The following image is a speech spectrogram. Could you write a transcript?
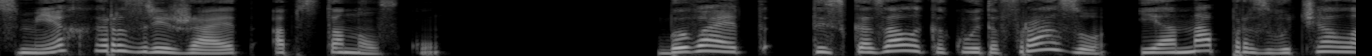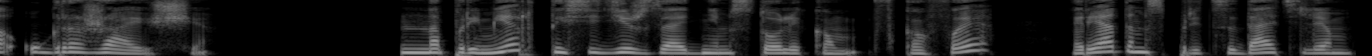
Смех разряжает обстановку. Бывает, ты сказала какую-то фразу, и она прозвучала угрожающе. Например, ты сидишь за одним столиком в кафе рядом с председателем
